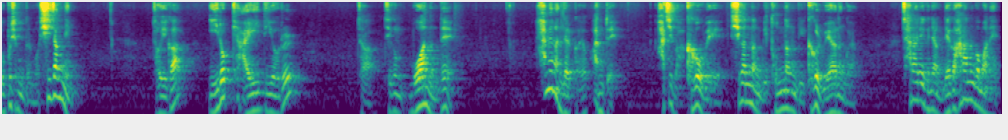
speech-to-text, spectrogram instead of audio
높으신 분들 뭐 시장님 저희가 이렇게 아이디어를 자, 지금 모았는데 하면 안 될까요? 안 돼. 하지 마. 그거 왜 해? 시간 낭비, 돈 낭비. 그걸 왜 하는 거야? 차라리 그냥 내가 하라는 것만 해.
